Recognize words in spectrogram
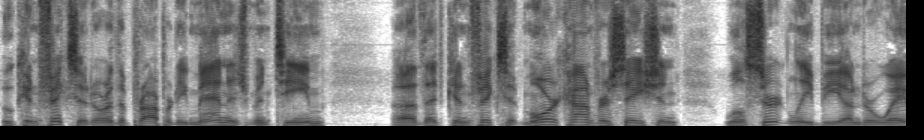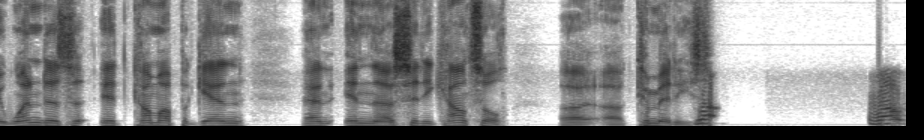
who can fix it or the property management team uh, that can fix it. More conversation will certainly be underway. When does it come up again and in the city council uh, uh, committees? Well, Well,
